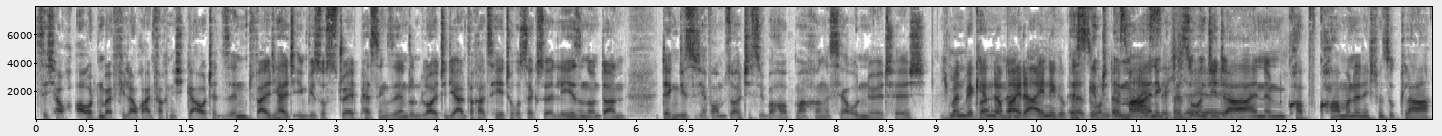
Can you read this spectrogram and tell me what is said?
sich auch outen, weil viele auch einfach nicht geoutet sind, weil die halt irgendwie so straight passing sind und Leute, die einfach als heterosexuell lesen und dann denken die sich, ja, warum sollte ich es überhaupt machen? Ist ja unnötig. Ich meine, wir kennen Weil, da beide einige Es Personen, gibt das immer einige ich. Personen, Ja, die ja, da in den Kopf kommen und dann ich mir so, klar,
